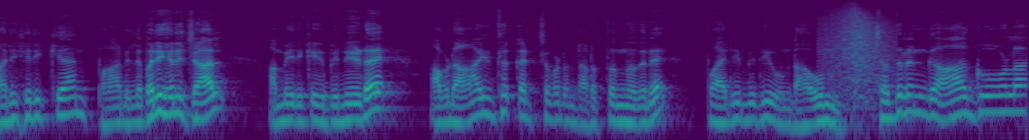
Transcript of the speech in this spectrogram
പരിഹരിക്കാൻ പാടില്ല. പരിഹരിച്ചാൽ അമേരിക്കയ്ക്ക് പിന്നീട് അവിടെ ആയുധ കച്ചവടം നടത്തുന്നതിന് പരിമിതി ഉണ്ടാവും. ചതുരംഗ ആഗോള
